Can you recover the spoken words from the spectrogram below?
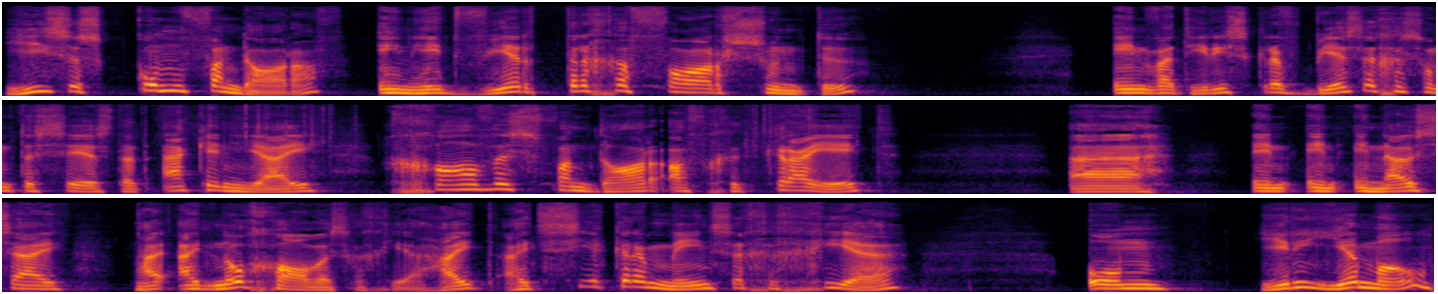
Jesus kom van daar af en het weer teruggevaar soontoe. En wat hierdie skrif besig is om te sê is dat ek en jy gawes van daar af gekry het. Uh en en en nou sê hy hy, hy het nog gawes gegee. Hy het hy het sekere mense gegee om hierdie hemel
